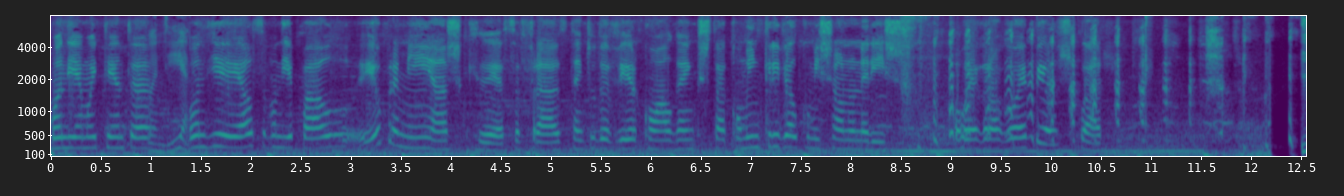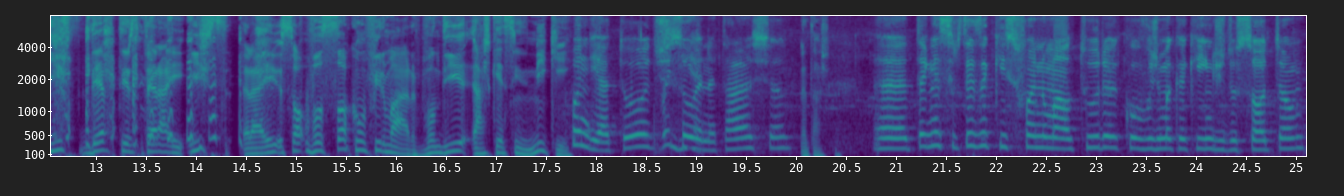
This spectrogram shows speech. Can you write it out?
Bom dia, M80. Bom dia. Bom dia, Elsa. Bom dia, Paulo. Eu, para mim, acho que essa frase tem tudo a ver com alguém que está com uma incrível comichão no nariz. ou é droga ou é pelos, claro. Isto deve ter. Espera aí, isto. Espera aí, só, vou só confirmar. Bom dia, acho que é assim, Niki. Bom dia a todos, Bom sou dia. a Natasha. Natasha. Ah, tenho a certeza que isso foi numa altura que houve os macaquinhos do sótão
